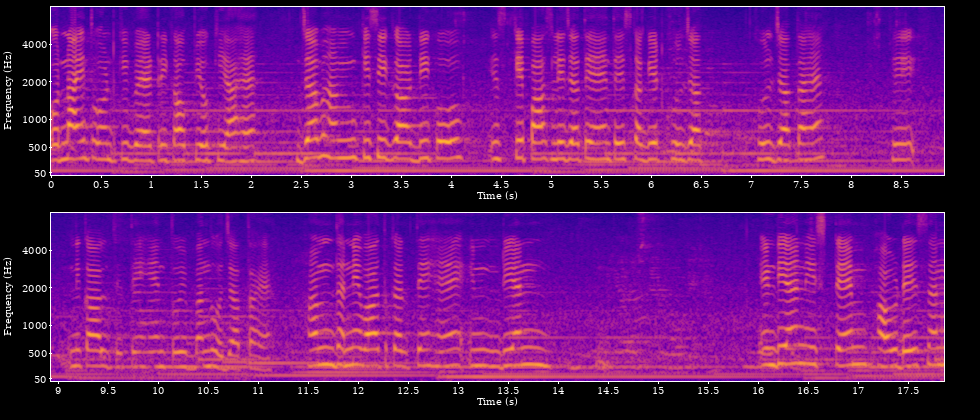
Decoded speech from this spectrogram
और नाइन्थ वोल्ट की बैटरी का उपयोग किया है। जब हम किसी गाड़ी को इसके पास ले जाते हैं तो इसका गेट खुल जा, खुल जाता है, फिर निकाल देते हैं तो ये बंद हो जाता है। हम धन्यवाद करते हैं इंडियन इंडियन स्टेम फाउंडेशन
